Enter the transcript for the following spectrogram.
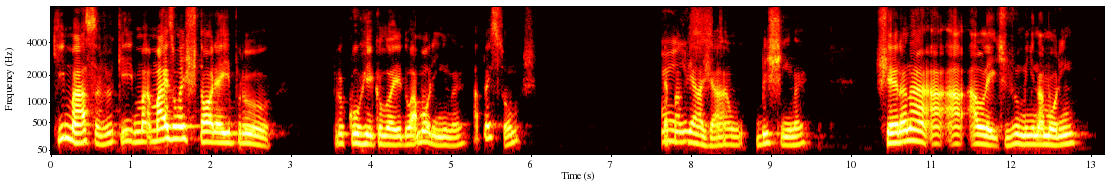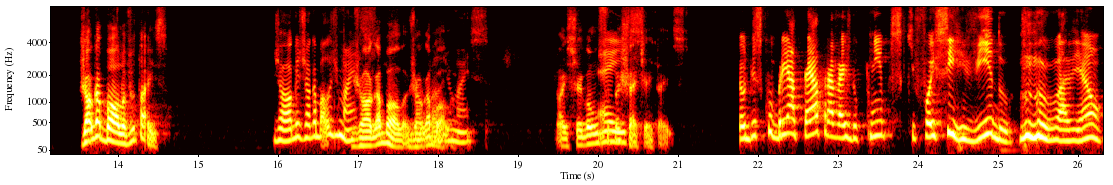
Que massa, viu? Que mais uma história aí pro, pro currículo aí do Amorim, né? A pessoa, É, é para viajar, um bichinho, né? Cheirando a, a, a, leite, viu? Menino Amorim. Joga bola, viu, Thaís? Joga e joga bola demais. Joga bola, joga, joga bola. bola. demais. Aí chegou um é superchat aí, Thaís. Eu descobri até através do Campos que foi servido no avião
